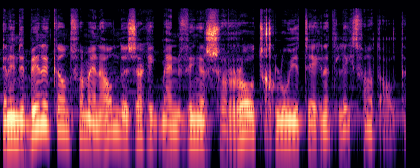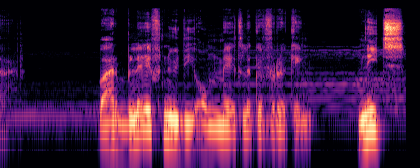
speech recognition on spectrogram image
en in de binnenkant van mijn handen zag ik mijn vingers rood gloeien tegen het licht van het altaar. Waar bleef nu die onmetelijke verrukking? Niets.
